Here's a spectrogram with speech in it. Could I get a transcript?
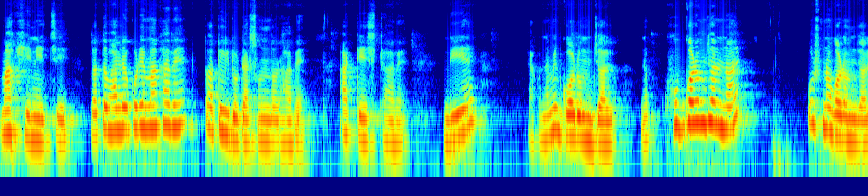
মাখিয়ে নিচ্ছি। যত ভালো করে মাখাবে, ততই ডোটা সুন্দর হবে আর টেস্ট হবে। দিয়ে এখন আমি গরম জল মানে খুব গরম জল নয়, উষ্ণ গরম জল।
